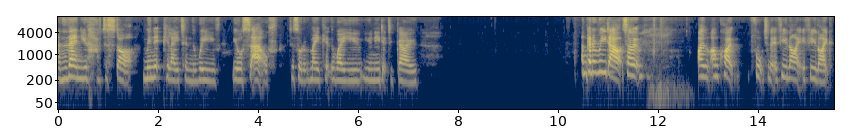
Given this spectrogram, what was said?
And then you have to start manipulating the weave yourself to sort of make it the way you you need it to go. I'm going to read out. So I'm I'm quite fortunate. If you like, if you like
